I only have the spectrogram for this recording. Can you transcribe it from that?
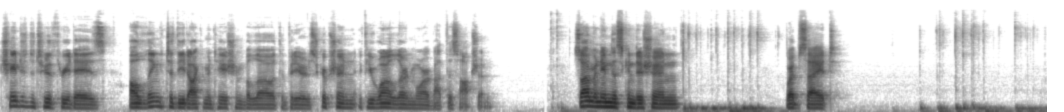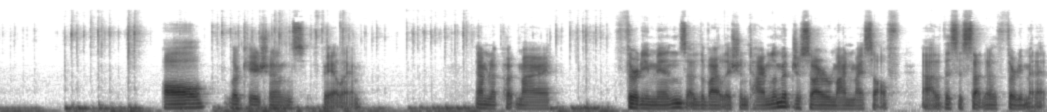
change it to two to three days. I'll link to the documentation below at the video description if you want to learn more about this option. So I'm going to name this condition website all locations failing. I'm going to put my 30 mins as the violation time limit just so I remind myself uh, that this is set at a 30 minute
